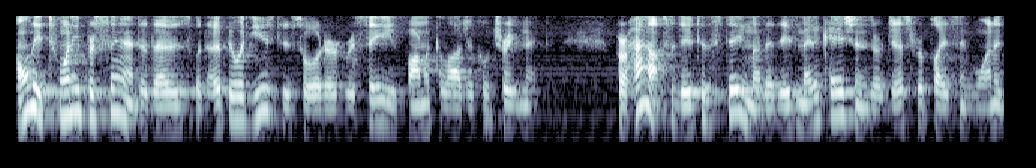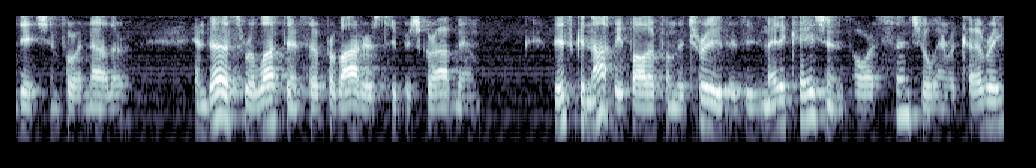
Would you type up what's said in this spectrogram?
Only 20% of those with opioid use disorder receive pharmacological treatment, perhaps due to the stigma that these medications are just replacing one addiction for another, and thus reluctance of providers to prescribe them. This could not be farther from the truth, as these medications are essential in recovery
